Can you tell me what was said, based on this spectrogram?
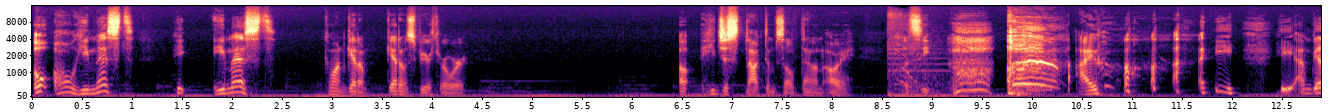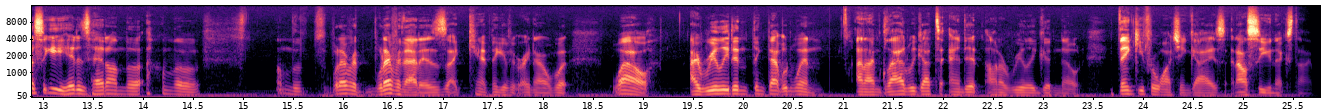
Oh, oh, he missed. He he missed. Come on, get him. Get him, spear thrower. Oh, he just knocked himself down. All right. Let's see. I he he I'm guessing he hit his head on the on the on the whatever whatever that is. I can't think of it right now, but wow. I really didn't think that would win. And I'm glad we got to end it on a really good note. Thank you for watching, guys, and I'll see you next time.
